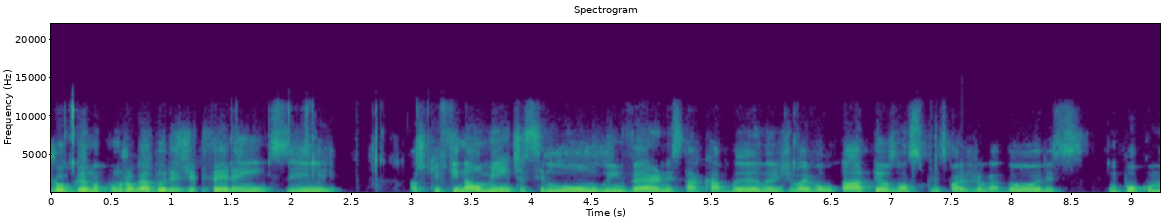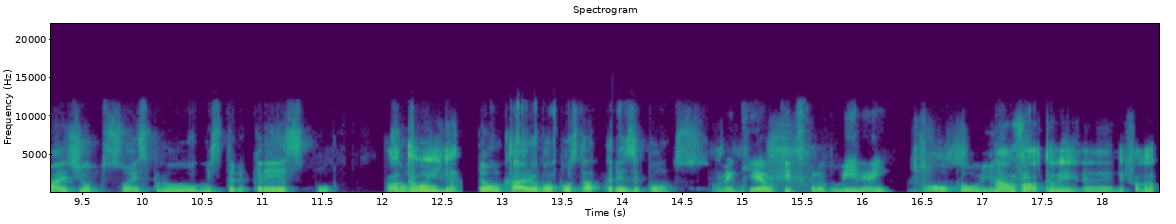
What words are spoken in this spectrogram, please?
jogando com jogadores diferentes e acho que finalmente esse longo inverno está acabando, a gente vai voltar a ter os nossos principais jogadores um pouco mais de opções para o Mr. Crespo. Volta o William. Então, cara, eu vou apostar 13 pontos. Como é que é? O que você falou do William aí? Volta o William. Não, volta o William, né? Ele falou,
